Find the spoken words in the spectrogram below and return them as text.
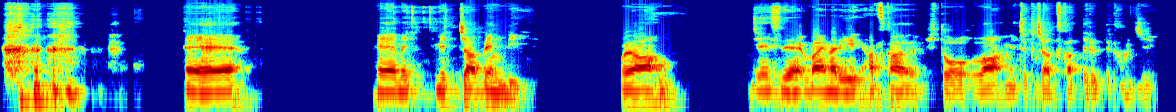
えー、えーめ、めっちゃ便利。これは JS でバイナリー扱う人はめちゃくちゃ使ってるって感じ。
